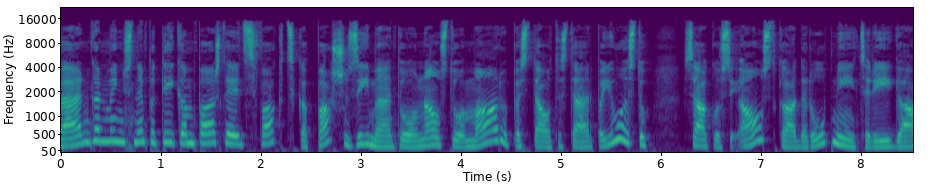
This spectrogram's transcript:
Pērn gan viņus nepatīkam pārsteidzis fakts, ka pašu zīmēto un austo māru pēc tautas tērpa jostu sākusi aust kāda rūpnīca Rīgā.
